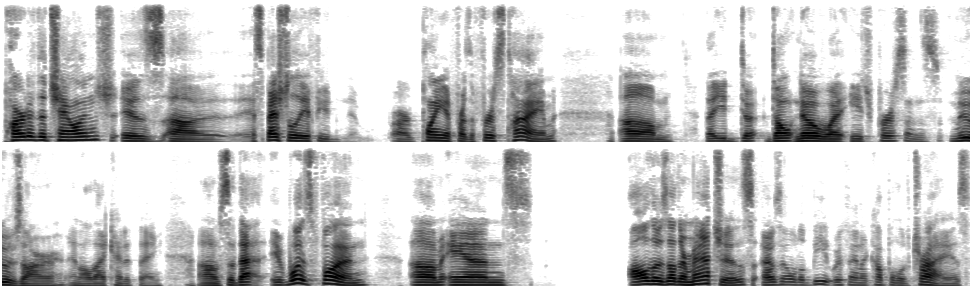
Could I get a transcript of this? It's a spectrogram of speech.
part of the challenge. Is uh, especially if you are playing it for the first time, um, that you do- not know what each person's moves are and all that kind of thing. Um, so that it was fun, um, and all those other matches I was able to beat within a couple of tries.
